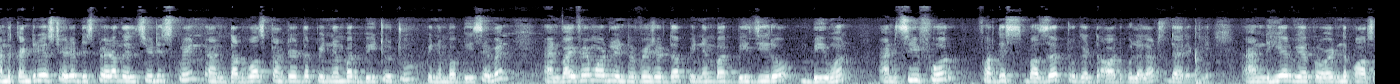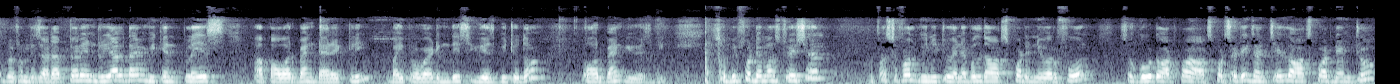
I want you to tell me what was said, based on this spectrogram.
and the continuous data displayed on the LCD screen and that was connected the pin number B22, pin number B7 and Wi-Fi module interface at the pin number B0, B1 and C4 for this buzzer to get the audible alerts directly. And here we are providing the power supply from this adapter. In real time we can place a power bank directly by providing this USB to the power bank USB so before demonstration first of all we need to enable the hotspot in your phone so go to hotspot, settings and change the hotspot name to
